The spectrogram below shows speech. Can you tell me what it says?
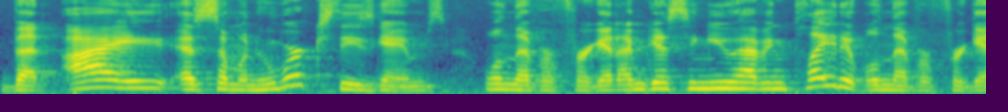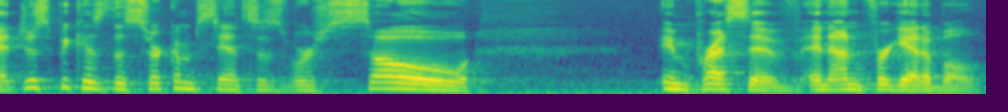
that I, as someone who works these games, will never forget. I'm guessing you, having played it, will never forget, just because the circumstances were so impressive and unforgettable.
